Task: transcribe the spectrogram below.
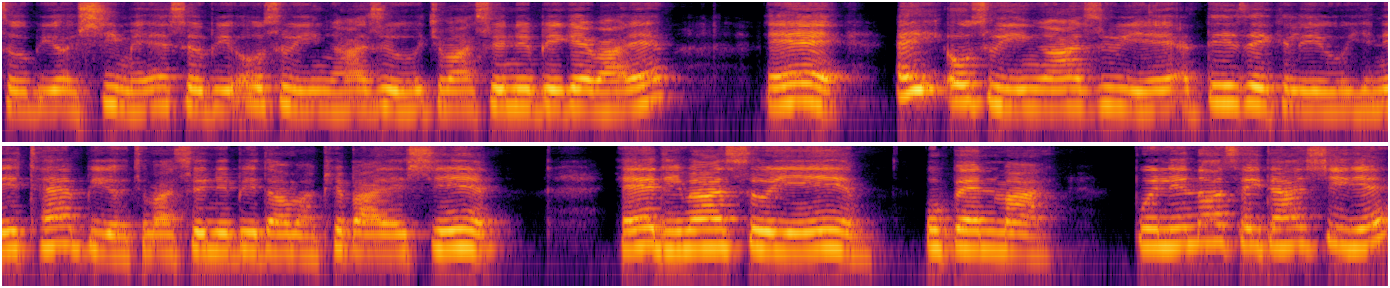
ဆိုပြီးတော့ရှိမယ်ဆိုပြီးအုပ်စုကြီး၅စုကိုကျမဆွေးနွေးပေးခဲ့ပါတယ်အဲအဲ့ဒီအုပ်စုကြီး၅စုရဲ့အသေးစိတ်ကလေးကိုယနေ့ထပ်ပြီးတော့ကျမဆွေးနွေးပေးသွားမှာဖြစ်ပါတယ်ရှင်အဲဒီမှာဆိုရင် open mind ပွင့်လင်းသောစိတ်ထားရှိတယ်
